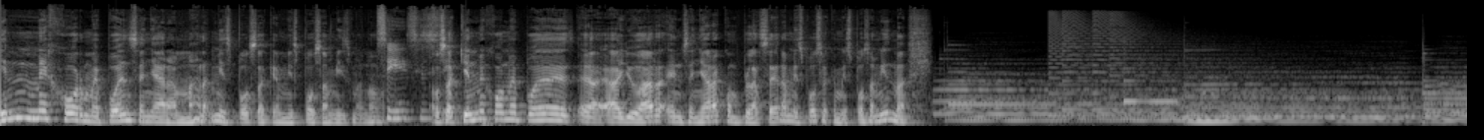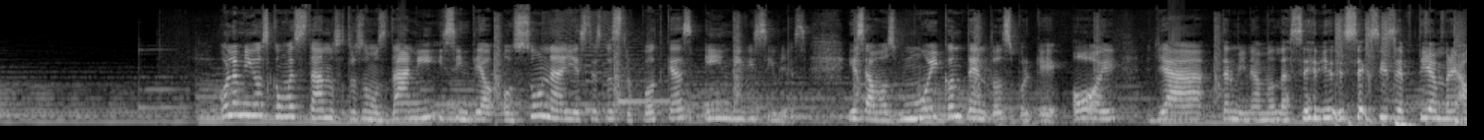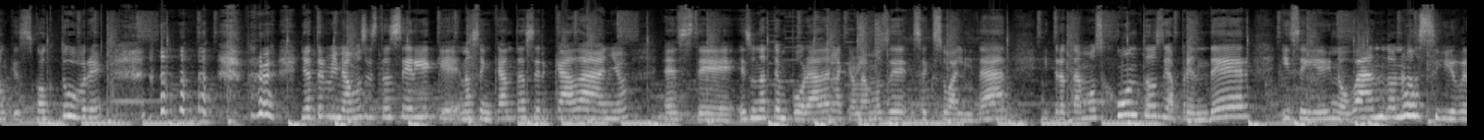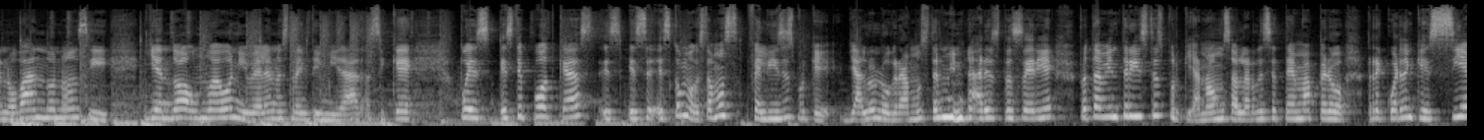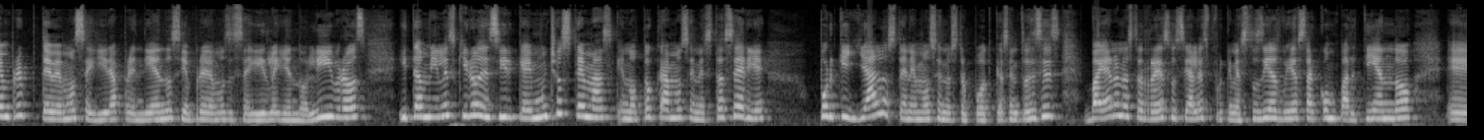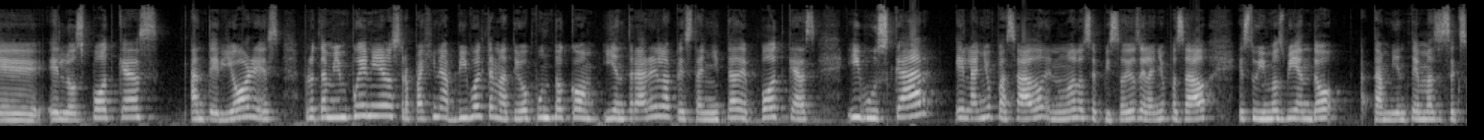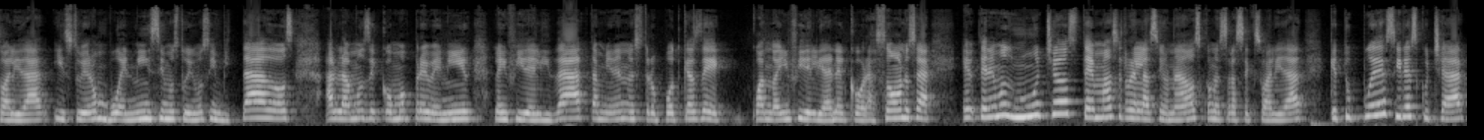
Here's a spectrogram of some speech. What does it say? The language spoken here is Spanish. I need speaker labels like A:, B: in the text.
A: ¿quién mejor me puede enseñar a amar a mi esposa que a mi esposa misma, no?
B: Sí, sí, sí.
A: O sea, ¿quién mejor me puede eh, ayudar a enseñar a complacer a mi esposa que a mi esposa misma?
B: Amigos, ¿cómo están? Nosotros somos Dani y Cintia Osuna y este es nuestro podcast Indivisibles. Y estamos muy contentos porque hoy ya terminamos la serie de Sexy Septiembre, aunque es octubre. Pero ya terminamos esta serie que nos encanta hacer cada año. Este, es una temporada en la que hablamos de sexualidad y tratamos juntos de aprender y seguir innovándonos y renovándonos y yendo a un nuevo nivel en nuestra intimidad. Así que pues este podcast es, es, como, estamos felices porque ya lo logramos terminar esta serie, pero también tristes porque ya no vamos a hablar de ese tema, pero recuerden que siempre debemos seguir aprendiendo, siempre debemos de seguir leyendo libros y también les quiero decir que hay muchos temas que no tocamos en esta serie porque ya los tenemos en nuestro podcast. Entonces vayan a nuestras redes sociales porque en estos días voy a estar compartiendo eh, los podcasts anteriores, pero también pueden ir a nuestra página vivoalternativo.com y entrar en la pestañita de podcast y buscar el año pasado, en uno de los episodios del año pasado, estuvimos viendo también temas de sexualidad y estuvieron buenísimos, tuvimos invitados, hablamos de cómo prevenir la infidelidad, también en nuestro podcast de cuando hay infidelidad en el corazón, o sea, eh, tenemos muchos temas relacionados con nuestra sexualidad que tú puedes ir a escuchar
